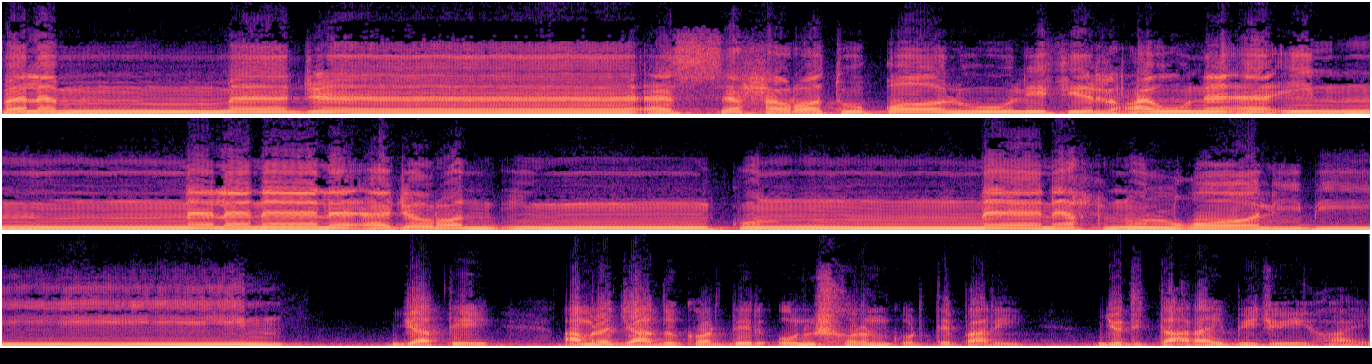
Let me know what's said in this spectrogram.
فلما جاء السحرة قالوا لفرعون أئن لنا لأجرا إن كنا نحن الغالبين যাতে আমরা জাদুকরদের অনুসরণ করতে পারি যদি তারাই বিজয়ী হয়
